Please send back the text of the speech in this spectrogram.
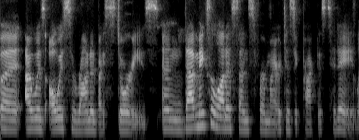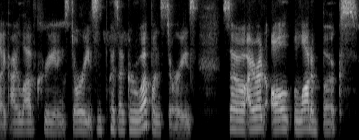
but I was always surrounded by stories. And that makes a lot of sense for my artistic practice today. Like I love creating stories because I grew up on stories. So I read all a lot of books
